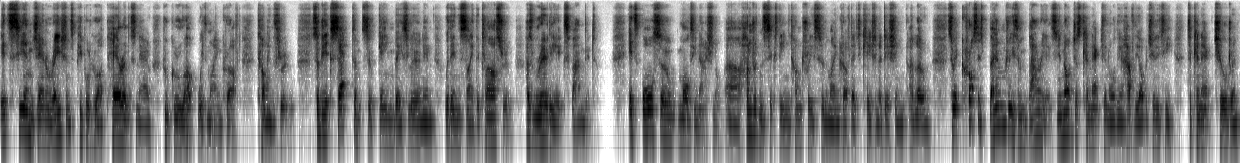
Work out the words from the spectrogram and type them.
It's seeing generations, people who are parents now, who grew up with Minecraft coming through. So the acceptance of game-based learning within inside the classroom has really expanded. It's also multinational, uh, 116 countries for the Minecraft Education Edition alone. So it crosses boundaries and barriers. You're not just connecting or you have the opportunity to connect children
